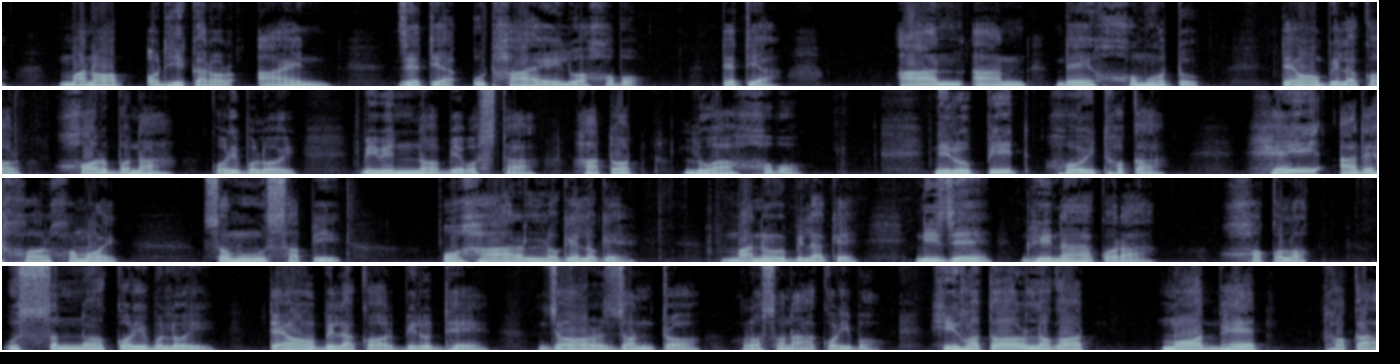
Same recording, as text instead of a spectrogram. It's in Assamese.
মানৱ অধিকাৰৰ আইন যেতিয়া উঠাই লোৱা হ'ব তেতিয়া আন আন দেশসমূহতো তেওঁবিলাকৰ সৰ্বনাশ কৰিবলৈ বিভিন্ন ব্যৱস্থা হাতত লোৱা হ'ব। নিৰূপিত হৈ থকা সেই আদেশৰ সময় চমু চাপি অহাৰ লগে লগে মানুহবিলাকে নিজে ঘৃণা কৰা সকলক উচ্ছন্ন কৰিবলৈ তেওঁবিলাকৰ বিৰুদ্ধে জ্বৰ যন্ত্ৰ ৰচনা কৰিব। সিহঁতৰ লগত মতভেদ থকা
